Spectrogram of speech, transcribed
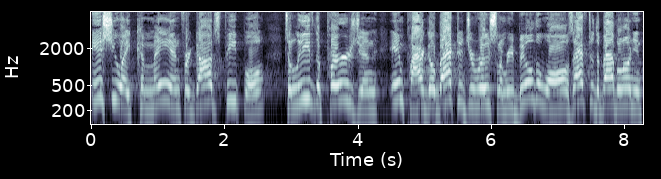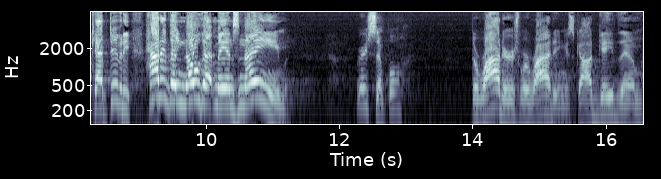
issue a command for God's people to leave the Persian Empire, go back to Jerusalem, rebuild the walls after the Babylonian captivity. How did they know that man's name? Very simple. The writers were writing as God gave them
